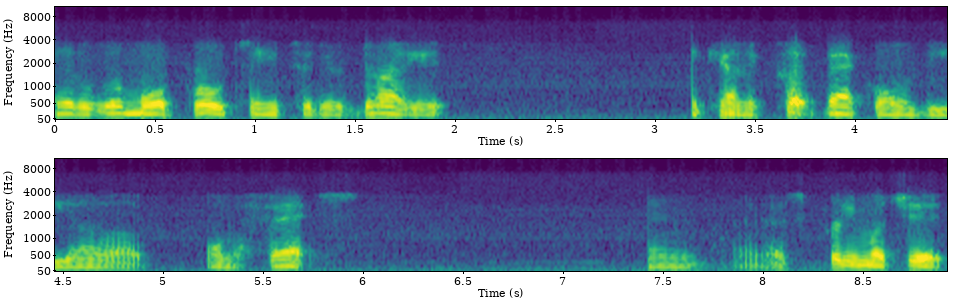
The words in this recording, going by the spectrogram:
add a little more protein to their diet and kind of cut back on the uh, on the fats. And that's pretty much it.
